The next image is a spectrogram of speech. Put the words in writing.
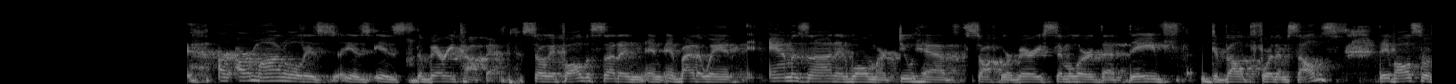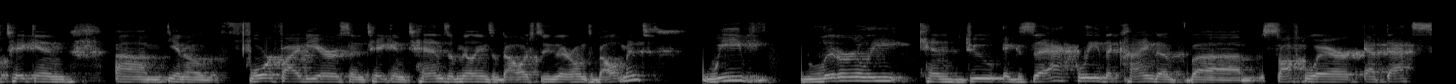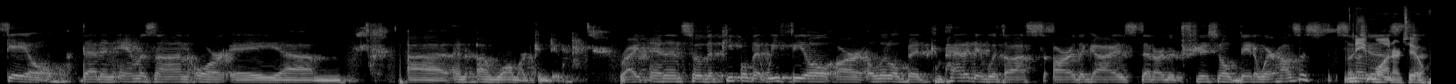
our, our model is is is the very top end. So if all of a sudden, and, and by the way, Amazon and Walmart do have software very similar that they've developed for themselves. They've also taken, um, you know, four or five years and taken tens of millions of dollars to do their own development. We've literally can do exactly the kind of um, software at that scale that an Amazon or a, um, uh, an, a Walmart can do, right? And then so the people that we feel are a little bit competitive with us are the guys that are the traditional data warehouses. Name one or two.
